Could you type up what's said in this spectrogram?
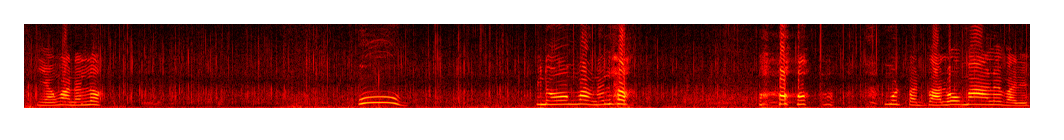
เอย่างว่านั้นเลิกฮู้พี่น้องว่างนั้นเลิกมุดปันปลาโลมาเลยบัดนี้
